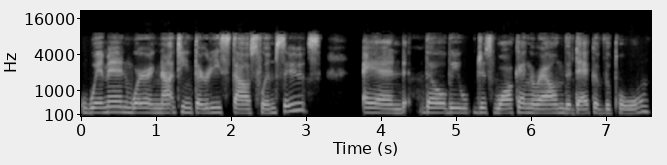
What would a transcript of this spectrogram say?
women wearing 1930s style swimsuits and they'll be just walking around the deck of the pool.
